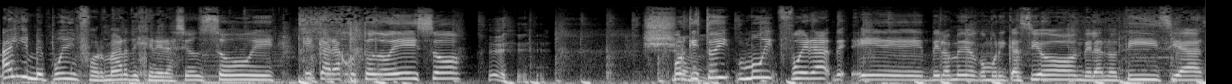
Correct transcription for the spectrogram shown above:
¿Alguien me puede informar de generación Zoe? ¿Qué carajo es todo eso? Porque estoy muy fuera de, eh, de los medios de comunicación, de las noticias.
